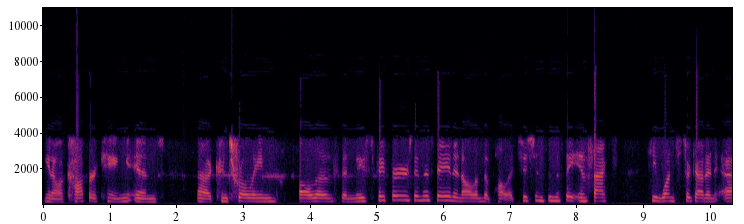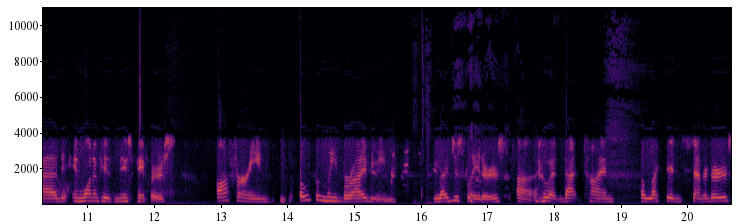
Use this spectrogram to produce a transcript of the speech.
you know a copper king and uh, controlling all of the newspapers in the state and all of the politicians in the state. In fact, he once took out an ad in one of his newspapers offering, openly bribing legislators uh, who at that time elected senators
